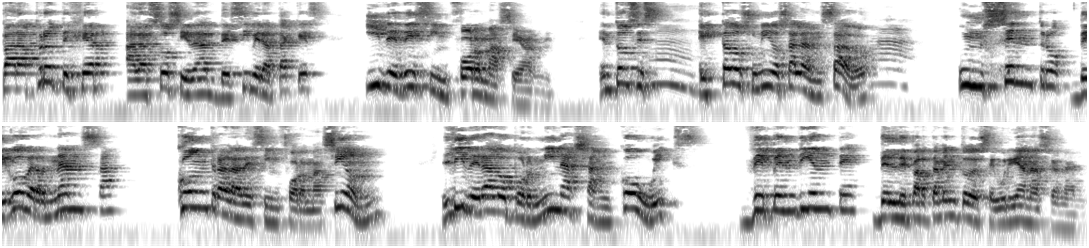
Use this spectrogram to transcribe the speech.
para proteger a la sociedad de ciberataques y de desinformación. Entonces, Mm. Estados Unidos ha lanzado un centro de gobernanza contra la desinformación liderado por Nina Jankowicz, dependiente del Departamento de Seguridad Nacional.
